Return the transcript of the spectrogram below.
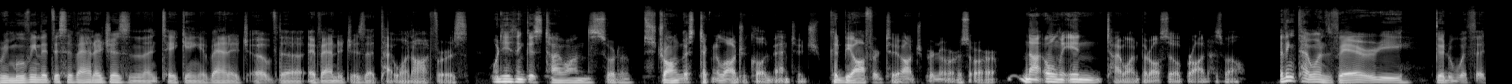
removing the disadvantages and then taking advantage of the advantages that Taiwan offers. What do you think is Taiwan's sort of strongest technological advantage could be offered to entrepreneurs or not only in Taiwan, but also abroad as well? I think Taiwan's very good with a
